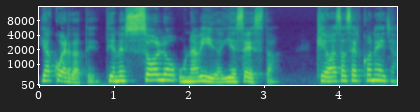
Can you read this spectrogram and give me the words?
Y acuérdate, tienes solo una vida y es esta. ¿Qué vas a hacer con ella?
